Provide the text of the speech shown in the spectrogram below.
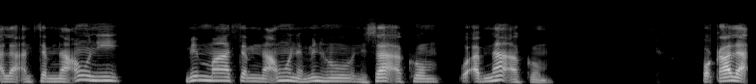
على أن تمنعوني مما تمنعون منه نساءكم وأبناءكم. وقال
